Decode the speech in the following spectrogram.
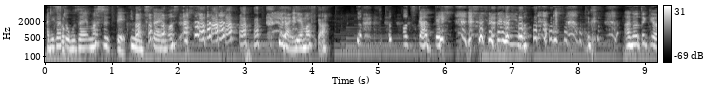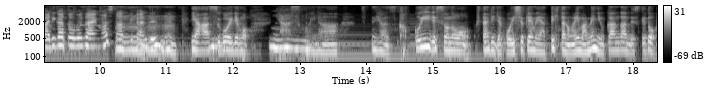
ありがとうございますって今伝えます。普段言えますか？を使って 今、あの時はありがとうございましたって感じですね。うんうんうん、いやすごい、でも、いやすごいな。いや、かっこいいです。その二人でこう一生懸命やってきたのが今目に浮かんだんですけど、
